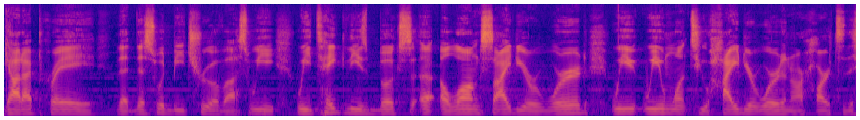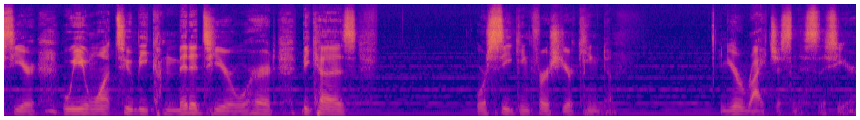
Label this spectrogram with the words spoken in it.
God, I pray that this would be true of us. We, we take these books uh, alongside your word. We, we want to hide your word in our hearts this year. We want to be committed to your word because we're seeking first your kingdom and your righteousness this year.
